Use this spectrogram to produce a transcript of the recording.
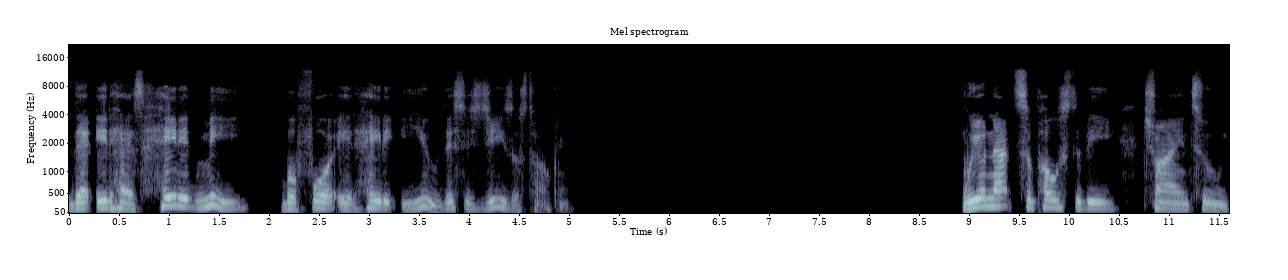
that it has hated me before it hated you. This is Jesus talking. We're not supposed to be trying to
